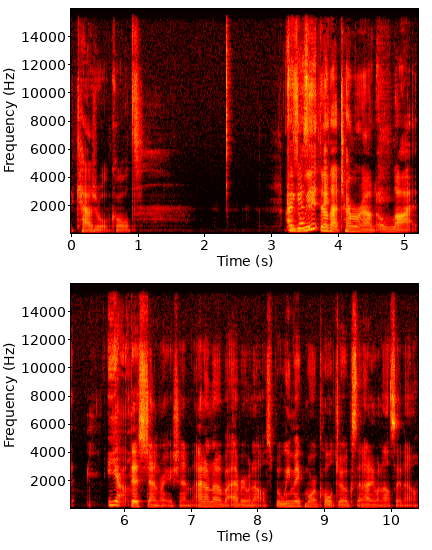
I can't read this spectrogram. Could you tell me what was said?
a casual cult? Because we it- throw it- that term around a lot. Yeah. This generation, I don't know about everyone else, but we make more cult jokes than anyone else I know.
